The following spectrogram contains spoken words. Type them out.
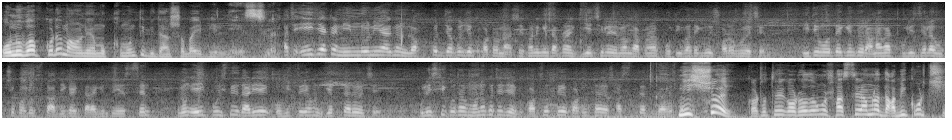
অনুভব করে মাননীয় মুখ্যমন্ত্রী বিধানসভায় বিল নিয়ে এসেছিলেন। আচ্ছা এই যে একটা নিন্দনীয় একদম লক্ষ্যযোগ্য যে ঘটনা সেখানে কিন্তু আপনারা গিয়েছিলেন এবং আপনারা প্রতিবাদে কিন্তু সরব হয়েছেন। ইতিমধ্যে কিন্তু রানাঘাট পুলিশ জেলা উচ্চ পদস্থ আধিকারিক তারা কিন্তু এসেছেন এবং এই পরিস্থিতি দাঁড়িয়ে অভিযুক্ত যখন গ্রেপ্তার হয়েছে পুলিশ কি কোথাও মনে করছে যে কঠোর থেকে কঠোর শাস্তির ব্যবস্থা? নিশ্চয়ই, কঠোর থেকে কঠোরতম শাস্তির আমরা দাবি করছি।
